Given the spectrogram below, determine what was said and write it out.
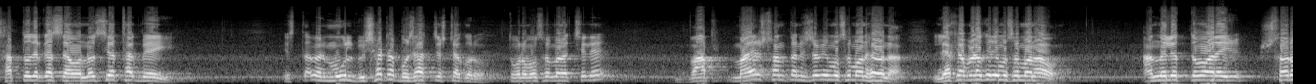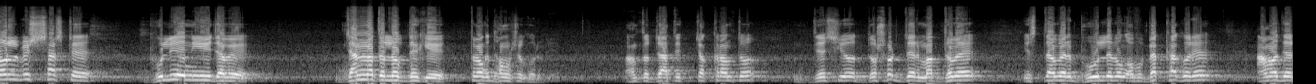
ছাত্রদের কাছে আমার নসিহত থাকবে এই। ইসলামের মূল বিষয়টা বোঝার চেষ্টা করো। তোমরা মুসলমানের ছেলে, বাপ, মায়ের সন্তান হিসেবে মুসলমান হও না। লেখাপড়া করে মুসলমান হও। আনলে তোমার এই সরল বিশ্বাসকে ভুলিয়ে নিয়ে যাবে। জান্নাতের লোভ দেখে তোমাকে ধ্বংস করবে। আন্তর্জাতিক চক্রান্ত, দেশীয় দোসরদের মাধ্যমে ইসলামের ভুল এবং অপব্যাখ্যা করে আমাদের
